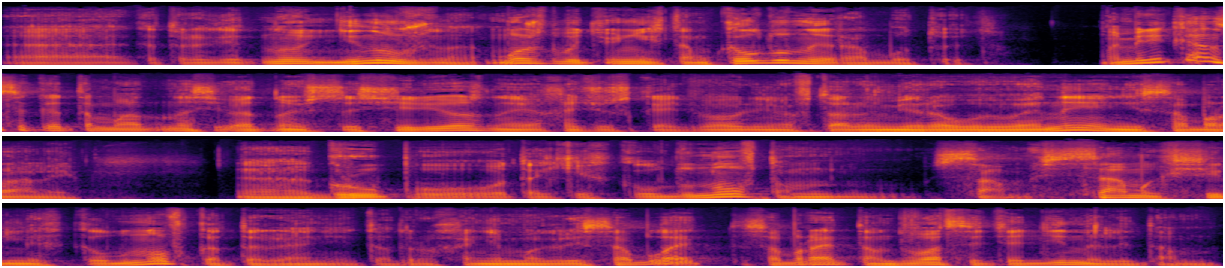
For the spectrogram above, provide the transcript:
э, которые говорят, ну, не нужно. Может быть, у них там колдуны работают. Американцы к этому относятся серьезно. Я хочу сказать, во время Второй мировой войны они собрали э, группу таких колдунов, там, сам, самых сильных колдунов, которые они, которых они могли собрать, собрать там 21 или там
